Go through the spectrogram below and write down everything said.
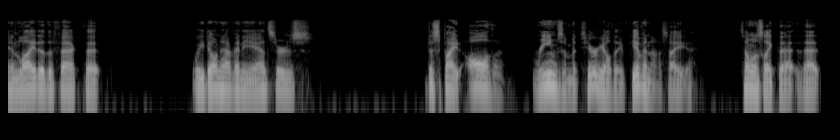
in light of the fact that we don't have any answers despite all the reams of material they've given us. I it's almost like that that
